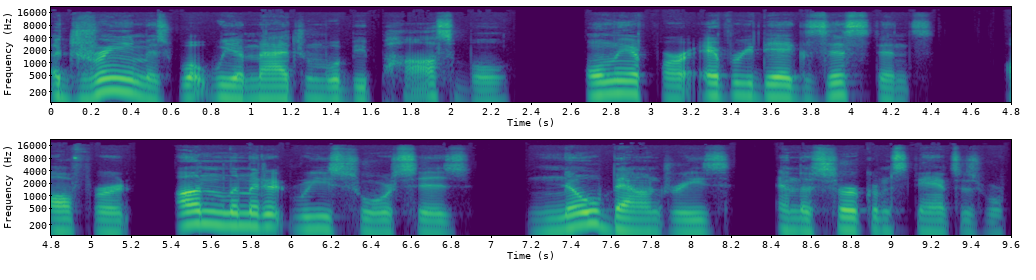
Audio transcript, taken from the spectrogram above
A dream is what we imagine would be possible only if our everyday existence offered unlimited resources, no boundaries, and the circumstances were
